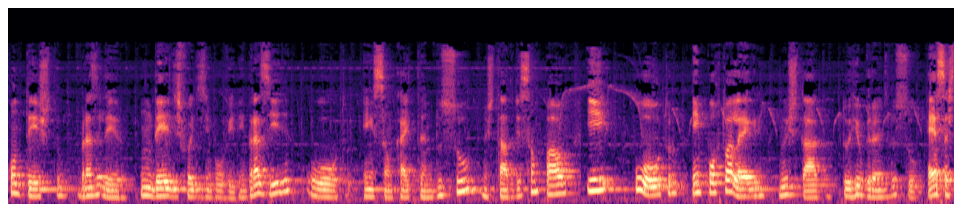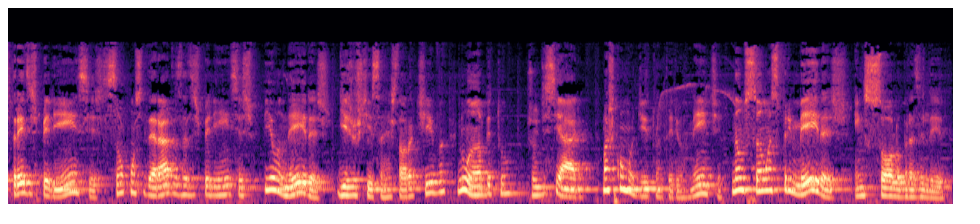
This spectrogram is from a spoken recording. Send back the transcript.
contexto brasileiro. Um deles foi desenvolvido em Brasília, o outro em São Caetano do Sul, no estado de São Paulo, e o outro em Porto Alegre, no estado do Rio Grande do Sul. Essas três experiências são consideradas as experiências pioneiras de justiça restaurativa no âmbito judiciário. Mas, como dito anteriormente, não são as primeiras em solo brasileiro.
